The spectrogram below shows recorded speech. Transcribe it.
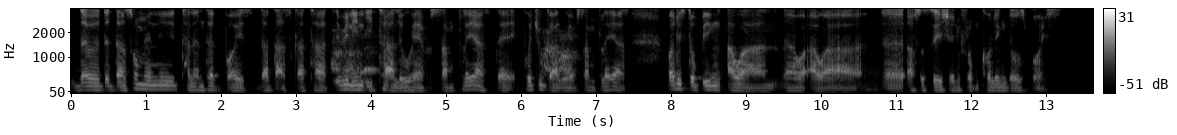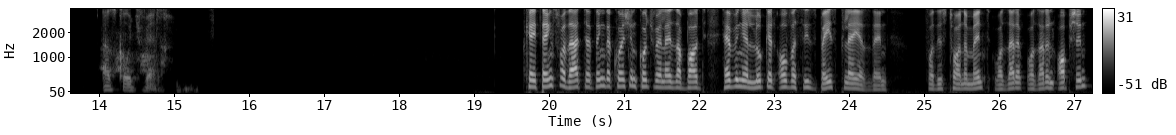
There, there are so many talented boys that are scattered. Even in Italy, we have some players there. Portugal, we have some players. What is stopping our our, our uh, association from calling those boys? As Coach Vela. Okay, thanks for that. I think the question, Coach Vela, is about having a look at overseas based players then for this tournament. Was that a, was that an option?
